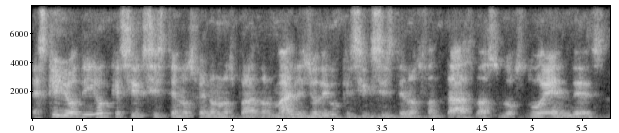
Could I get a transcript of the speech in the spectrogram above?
es que yo digo que sí existen los fenómenos paranormales, yo digo que sí existen los fantasmas, los duendes,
